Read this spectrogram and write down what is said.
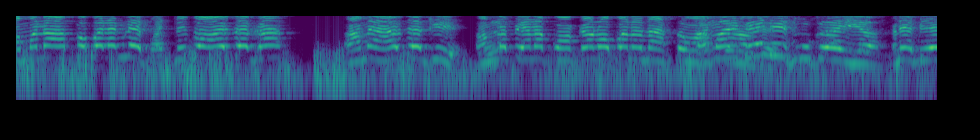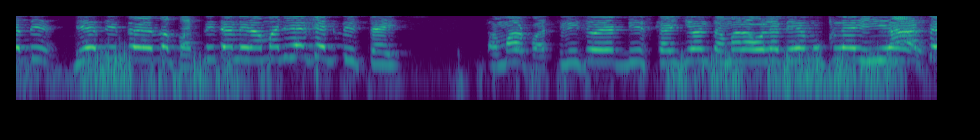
અમને આપવો કે નહીં ભત્રી તો આવ્યો તો ખા. અમે આવજો કી અમને પેલા પોકાનો પણ નાસ્તો અમારી બે દિવસ મોકલાઈ અને બે દિવસ બે દિવસ તો એ તો ભત્રી તને અમારી એક એક દિવસ થઈ. તમાર ભત્રીજો એક ડીશ ખાઈ ગયો ને તમારા ઓલે બે મોકલાઈ નાસ્તે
